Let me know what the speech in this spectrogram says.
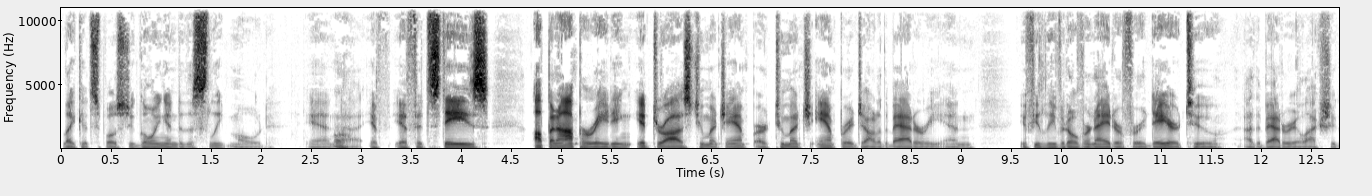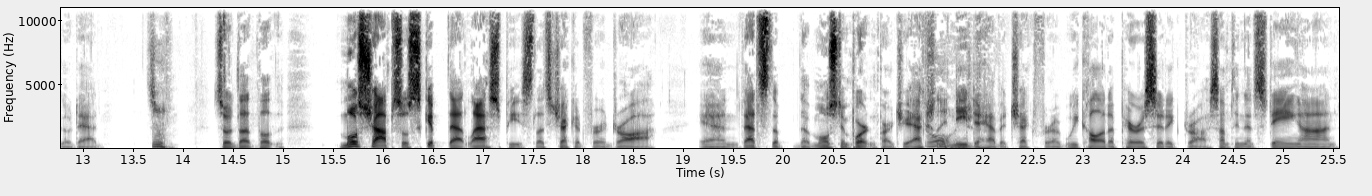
like it's supposed to, going into the sleep mode. And Oh. uh, if if it stays up and operating, it draws too much amp or too much amperage out of the battery, and if you leave it overnight or for a day or two, uh, the battery will actually go dead. So, so the, the most shops will skip that last piece. Let's check it for a draw, and that's the the most important part. You actually Oh, need to have it checked for a. We call it a parasitic draw, something that's staying on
